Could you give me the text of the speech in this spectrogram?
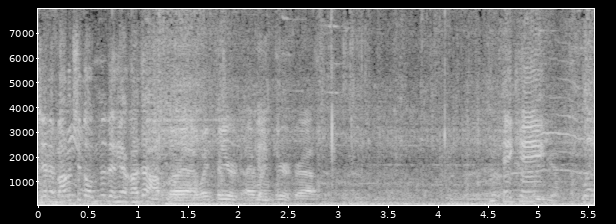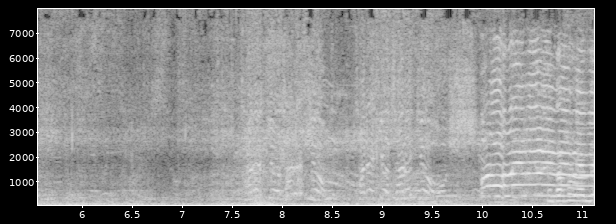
쟤네 망치도 없는데 그냥 가자 앞으로 Sorry, I went for your, I went for your grab. KK 차례 끼워 차례 끼워 차례 끼워 차례 끼워 오씨 아, 왜, 왜, 왜, 생각 소리 안 돼.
